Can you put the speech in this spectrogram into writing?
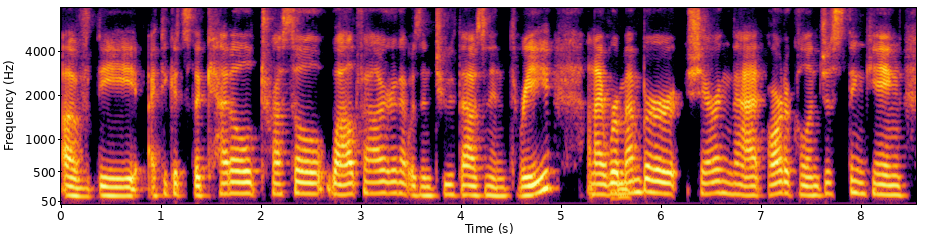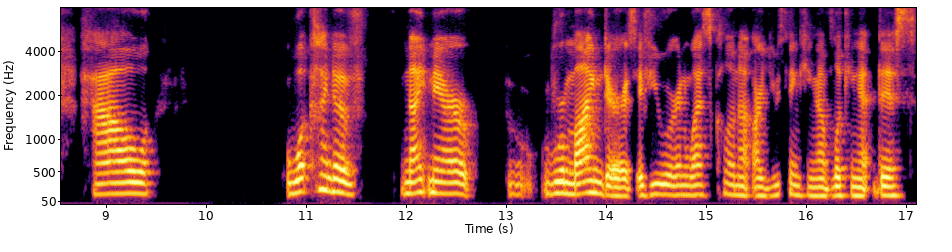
of the, I think it's the Kettle Trestle wildfire that was in 2003. And I mm-hmm. remember sharing that article and just thinking how, what kind of nightmare reminders if you were in West Kelowna are you thinking of looking at this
